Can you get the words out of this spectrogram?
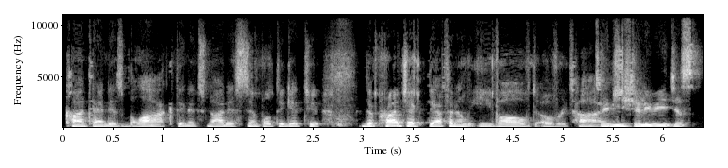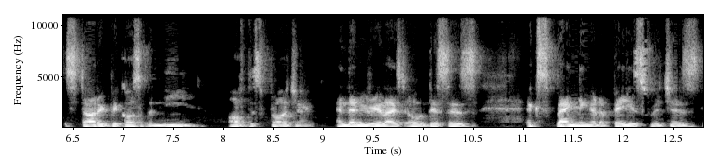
content is blocked and it's not as simple to get to, the project definitely evolved over time. So initially we just started because of the need of this project. And then we realized, oh, this is expanding at a pace which is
